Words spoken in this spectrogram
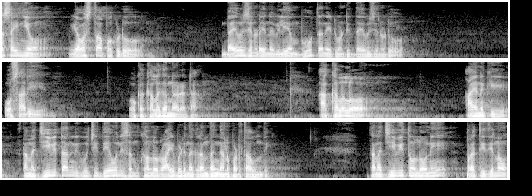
సైన్యం వ్యవస్థాపకుడు దైవజనుడైన విలియం బూత్ అనేటువంటి దైవజనుడు ఓసారి ఒక కలగన్నాడట ఆ కలలో ఆయనకి తన జీవితాన్ని గూర్చి దేవుని సముఖంలో రాయబడిన గ్రంథం కనపడతా ఉంది. తన జీవితంలోని ప్రతిదినం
